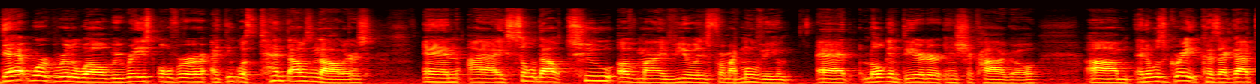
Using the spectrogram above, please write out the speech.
that worked really well. We raised over, I think was $10,000 and I sold out two of my viewings for my movie at Logan Theater in Chicago. Um, and it was great because I got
